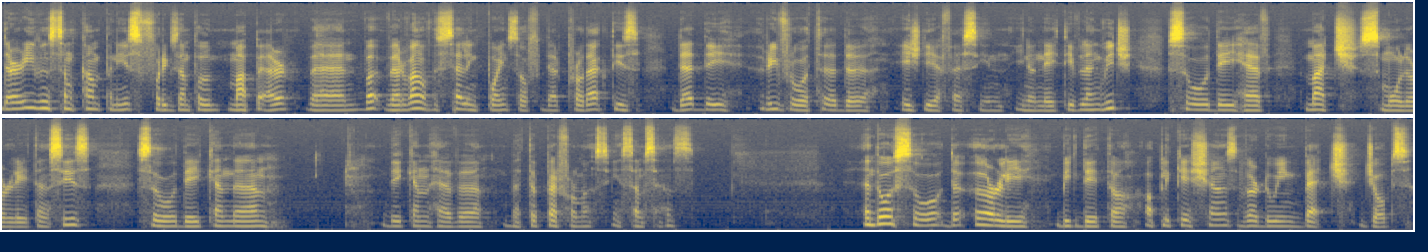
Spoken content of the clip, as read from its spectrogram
there are even some companies, for example, MapR, when, where one of the selling points of their product is that they rewrote uh, the HDFS in, in a native language, so they have much smaller latencies, so they can um, they can have a better performance in some sense. And also the early big data applications were doing batch jobs.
